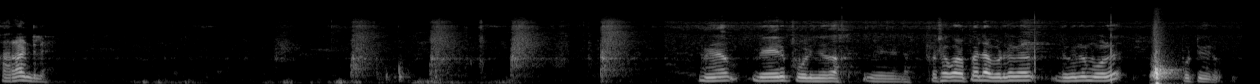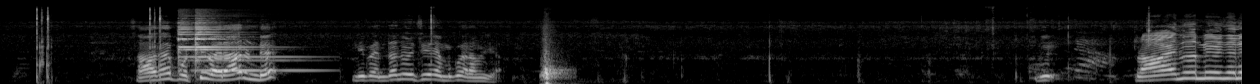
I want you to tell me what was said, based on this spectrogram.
കറ ഉണ്ടല്ലേ ഇങ്ങനെ വേര് പൊളിഞ്ഞതാ വേരുണ്ട പക്ഷെ കുഴപ്പമില്ല ഇവിടുന്ന് ഇതിന് മോൾ പൊട്ടി വരും. സാധാരണ പൊട്ടി വരാറുണ്ട്. ഇനിയിപ്പോൾ എന്താന്ന് വെച്ച് കഴിഞ്ഞാൽ നമുക്ക് വരാൻ വയ്യ. പ്രായം എന്ന് പറഞ്ഞു കഴിഞ്ഞാൽ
